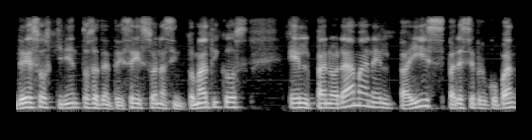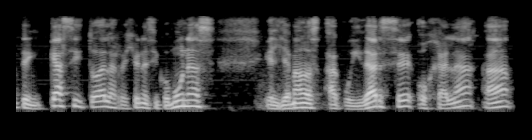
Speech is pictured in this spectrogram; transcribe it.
De esos, 576 son asintomáticos. El panorama en el país parece preocupante en casi todas las regiones y comunas. El llamado es a cuidarse, ojalá a,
